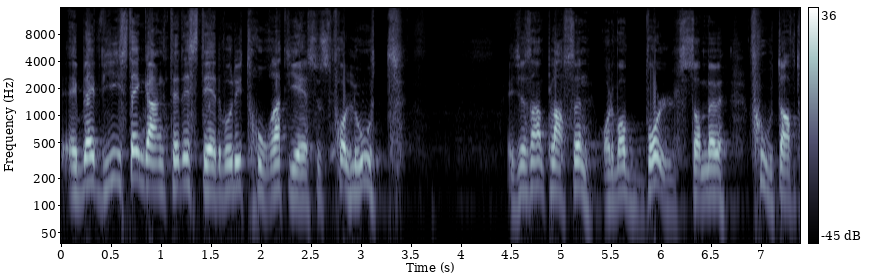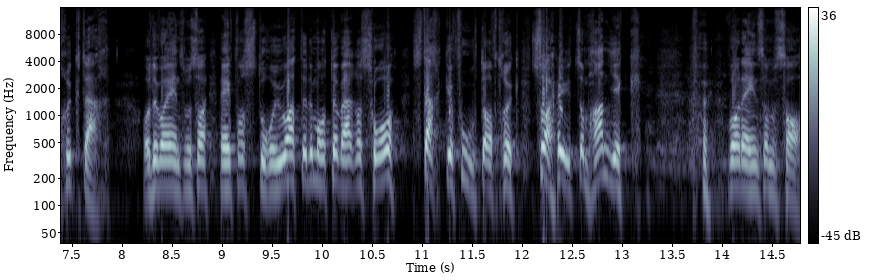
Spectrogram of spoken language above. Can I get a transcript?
jeg ble vist en gang til det stedet hvor de tror at Jesus forlot ikke sant, plassen. Og det var voldsomme fotavtrykk der. Og det var en som sa jeg forstår jo at det måtte være så sterke fotavtrykk, så høyt som han gikk. var det en som sa.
